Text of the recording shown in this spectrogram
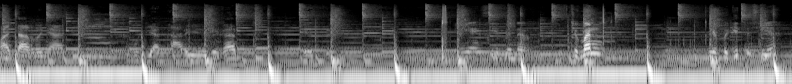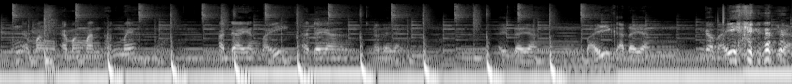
pacarnya di kemudian hari itu kan gitu. Iya sih bener. Cuman ya begitu sih ya. Emang emang mantan mah ya. Ada yang baik, ada yang ada yang ada yang baik ada yang nggak baik. ya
